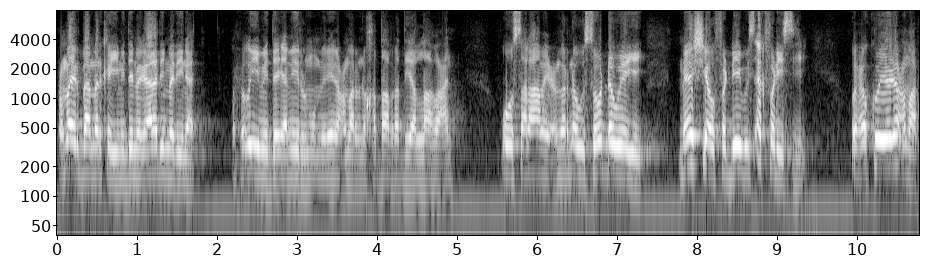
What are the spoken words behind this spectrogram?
Cumayr baa marka yimiday magaaladii madiinaad. Wuxuu u yimiday amiiru lmu'miniin cumar ibnu khadaab radia allahu canh wuu salaamay cumarna wuu soo dhoweeyey. Meeshii u fadhiyey buu is-ag fadhiisiiyey. Wuxuu ku yidhi cumar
